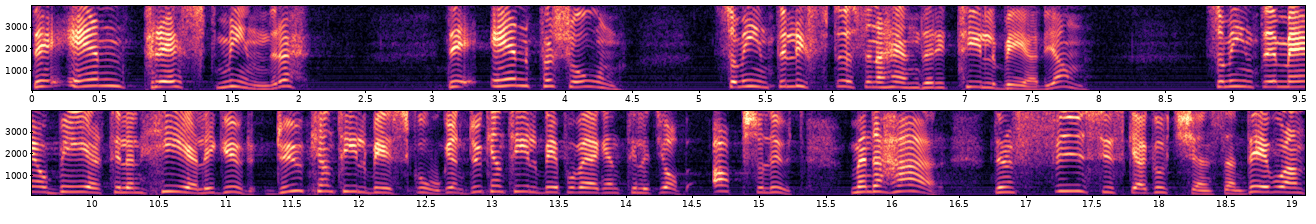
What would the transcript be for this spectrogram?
Det är en präst mindre. Det är en person som inte lyfter sina händer i tillbedjan. Som inte är med och ber till en helig Gud. Du kan tillbe i skogen, du kan tillbe på vägen till ett jobb, absolut. Men det här, den fysiska gudstjänsten, det är våran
